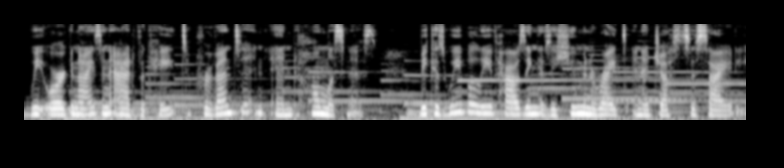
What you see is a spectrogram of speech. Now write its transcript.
We organize and advocate to prevent and end homelessness because we believe housing is a human right in a just society.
